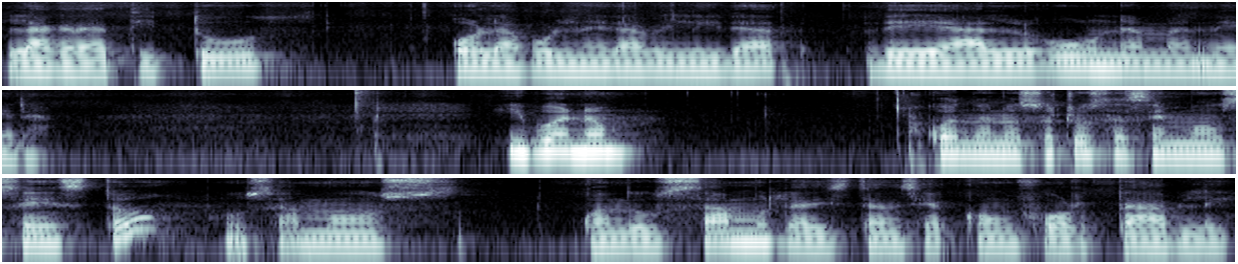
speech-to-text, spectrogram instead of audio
la gratitud o la vulnerabilidad de alguna manera. Y bueno, cuando nosotros hacemos esto, usamos cuando usamos la distancia confortable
